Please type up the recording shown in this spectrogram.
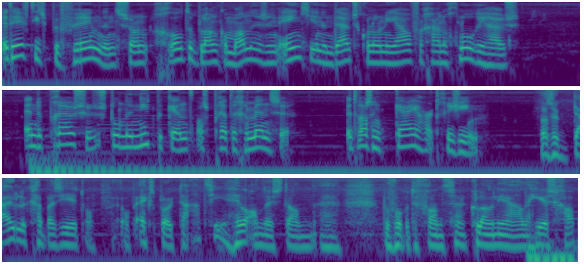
Het heeft iets bevreemdends, zo'n grote blanke man in zijn eentje in een Duits koloniaal vergane gloriehuis. En de Pruisen stonden niet bekend als prettige mensen. Het was een keihard regime. Was ook duidelijk gebaseerd op, op exploitatie. Heel anders dan uh, bijvoorbeeld de Franse koloniale heerschap.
